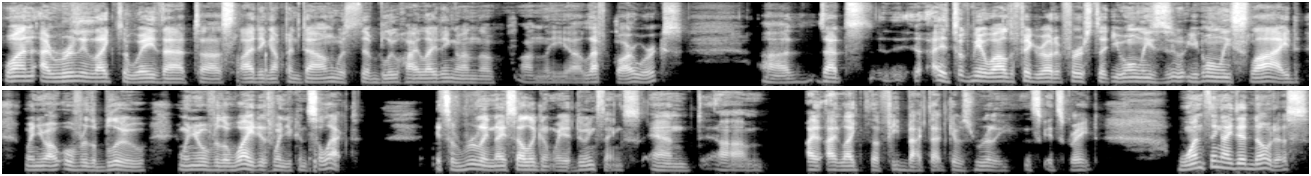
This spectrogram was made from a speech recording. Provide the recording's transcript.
One, I really like the way that uh, sliding up and down with the blue highlighting on the on the uh, left bar works. Uh, that's it took me a while to figure out at first that you only zoom, you only slide when you're over the blue, and when you're over the white is when you can select. It's a really nice, elegant way of doing things, and um, I, I like the feedback that gives. Really, it's it's great. One thing I did notice,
